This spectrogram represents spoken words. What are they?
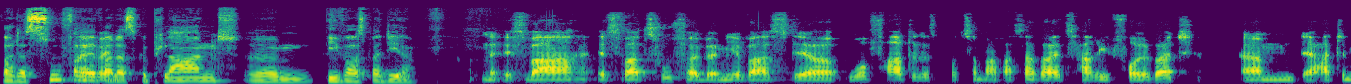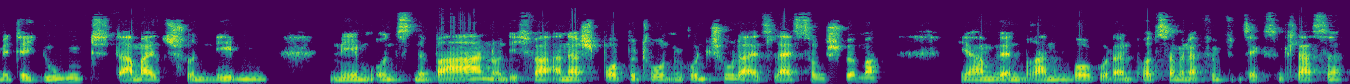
War das Zufall? War das geplant? Ähm, wie war es bei dir? Ne, Es war, es war Zufall. Bei mir war es der Urvater des Potsdamer Wasserballs, Harry Volbert. Ähm, der hatte mit der Jugend damals schon neben, neben uns eine Bahn und ich war an einer sportbetonten Grundschule als Leistungsschwimmer. Hier haben wir in Brandenburg oder in Potsdam in der fünften, sechsten Klasse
